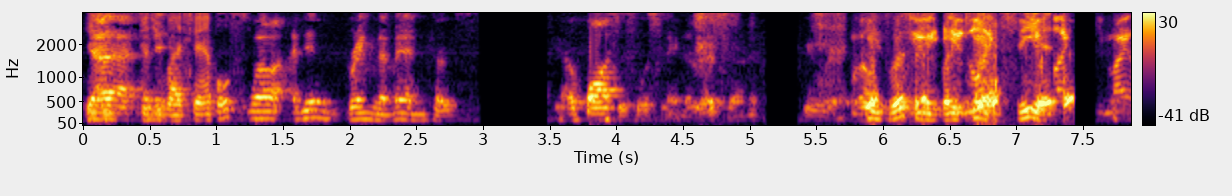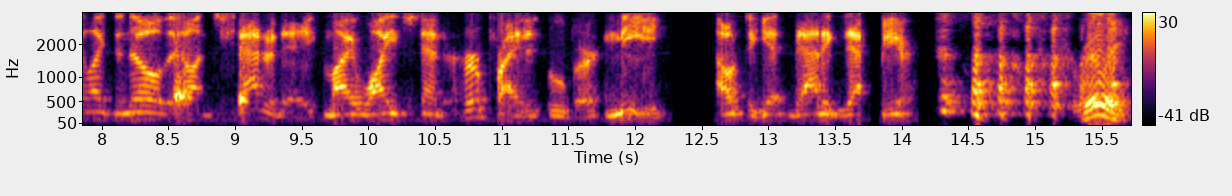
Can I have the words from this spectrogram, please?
Did Yeah, you, did you buy samples? Well, I didn't bring them in because our boss is listening to this. And if we were, He's listening, but he you'd can't like- see it. like- you might like to know that on Saturday, my wife sent her private Uber, me, out to get that exact beer. Really?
